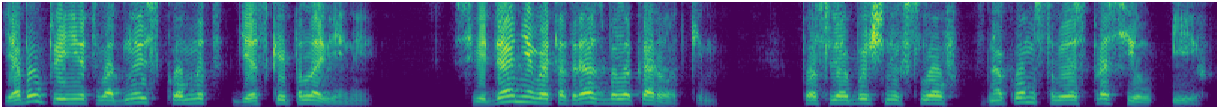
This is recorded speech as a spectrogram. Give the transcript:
Я был принят в одной из комнат детской половины. Свидание в этот раз было коротким. После обычных слов знакомства я спросил их,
